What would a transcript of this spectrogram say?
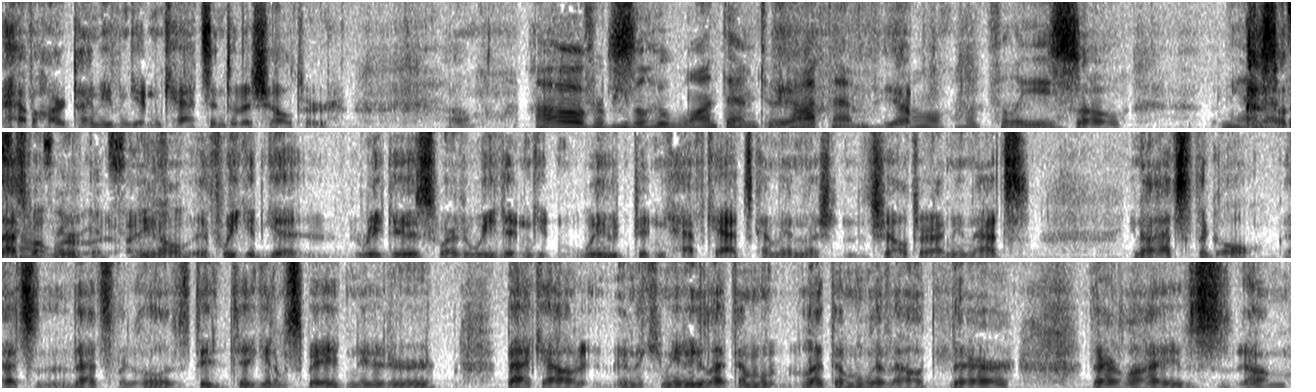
have a hard time even getting cats into the shelter. Oh, for people who want them to Yeah. adopt them. Yep. Oh, hopefully. So Yeah, that so that's what like we're you know if we could get reduced where we didn't get we didn't have cats come in the sh- shelter i mean that's you know that's the goal that's that's the goal is to, to get them spayed neutered back out in the community let them let them live out their their lives um,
